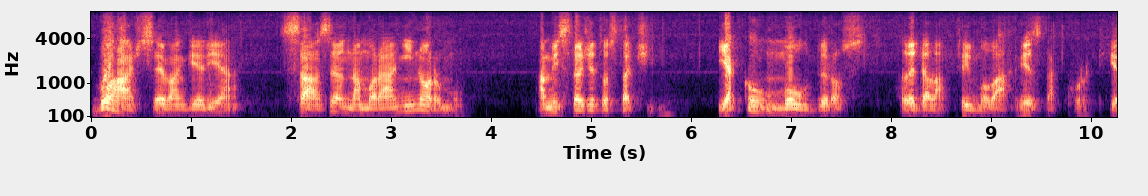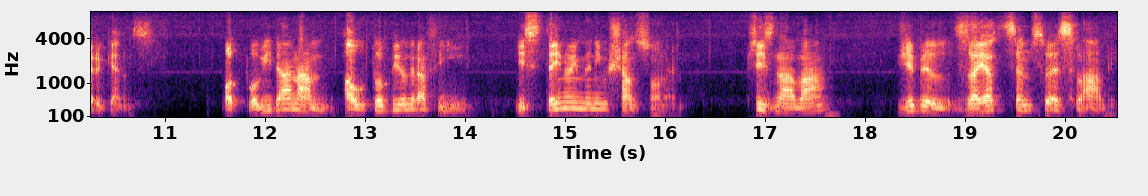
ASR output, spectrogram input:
Boháč z Evangelia sázel na morální normu a myslel, že to stačí. Jakou moudrost hledala filmová hvězda Kurt Jürgens? Odpovídá nám autobiografií i stejnojmeným šansonem. Přiznává, že byl zajatcem své slávy,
